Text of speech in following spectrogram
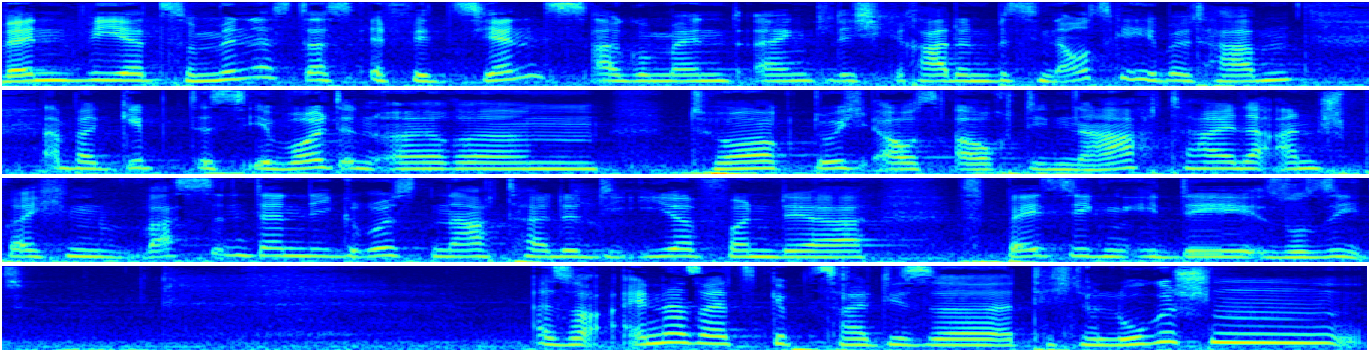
wenn wir zumindest das Effizienzargument eigentlich gerade ein bisschen ausgehebelt haben. Aber gibt es, ihr wollt in eurem Talk durchaus auch die Nachteile ansprechen. Was sind denn die größten Nachteile, die ihr von der spacigen Idee so sieht? Also einerseits gibt es halt diese technologischen,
